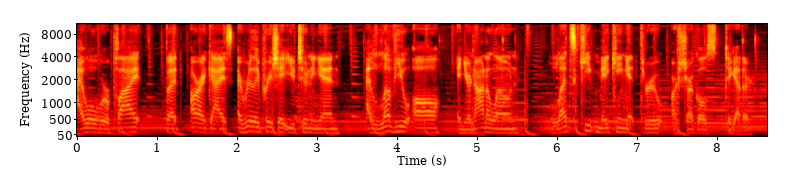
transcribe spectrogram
I will reply. But all right, guys, I really appreciate you tuning in. I love you all, and you're not alone. Let's keep making it through our struggles together.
